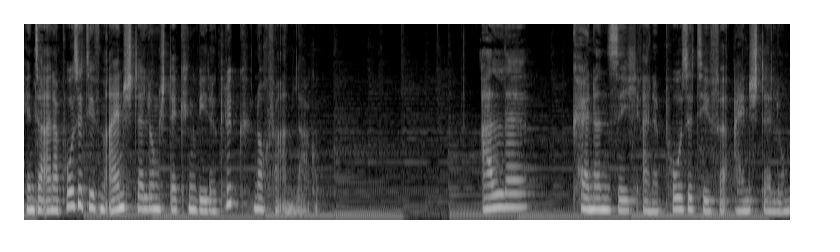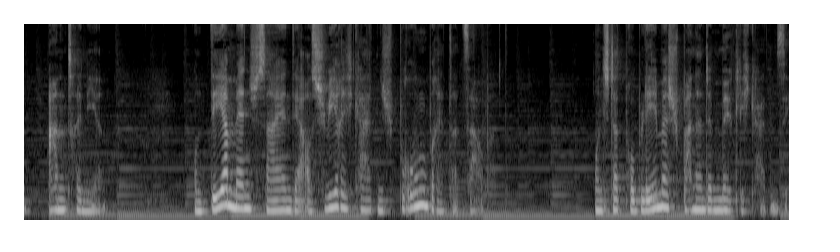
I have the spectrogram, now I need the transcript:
Hinter einer positiven Einstellung stecken weder Glück noch Veranlagung. Alle können sich eine positive Einstellung antrainieren und der Mensch sein, der aus Schwierigkeiten Sprungbretter zaubert und statt Probleme spannende Möglichkeiten sieht.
